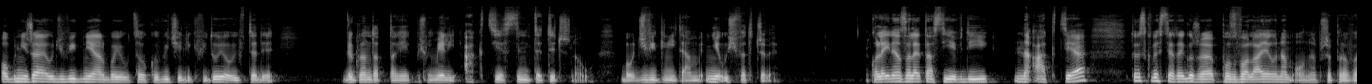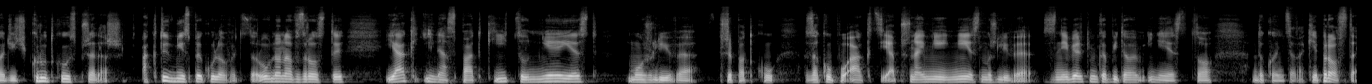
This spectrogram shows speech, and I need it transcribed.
obniżają dźwignię albo ją całkowicie likwidują i wtedy wygląda to tak, jakbyśmy mieli akcję syntetyczną, bo dźwigni tam nie uświadczymy. Kolejna zaleta CFD na akcje to jest kwestia tego, że pozwalają nam one przeprowadzić krótką sprzedaż, aktywnie spekulować zarówno na wzrosty, jak i na spadki, co nie jest możliwe w przypadku zakupu akcji, a przynajmniej nie jest możliwe z niewielkim kapitałem i nie jest to do końca takie proste.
